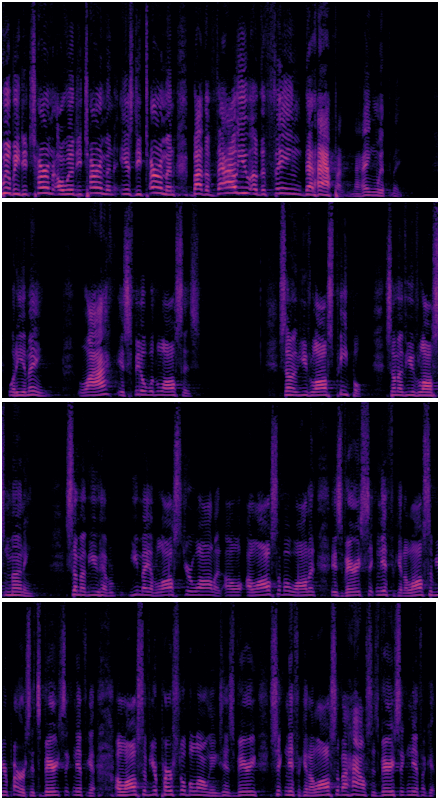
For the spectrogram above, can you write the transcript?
will be determined or will determine is determined by the value of the thing that happened. Now hang with me. What do you mean? Life is filled with losses. Some of you've lost people. Some of you've lost money. Some of you have you may have lost your wallet. A, loss of a wallet is very significant. A loss of your purse, it's very significant. A loss of your personal belongings is very significant. A loss of a house is very significant.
